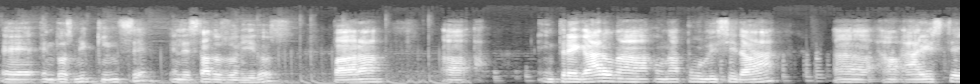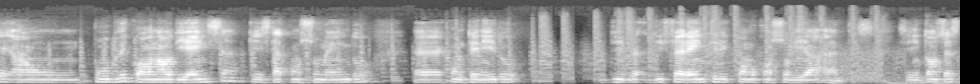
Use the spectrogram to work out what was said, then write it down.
eh, em 2015 nos Estados Unidos para entregar uma, uma publicidade a, a, este a um público, a uma audiência que está consumindo eh, conteúdo diferente de como consumía antes. ¿sí? Entonces,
